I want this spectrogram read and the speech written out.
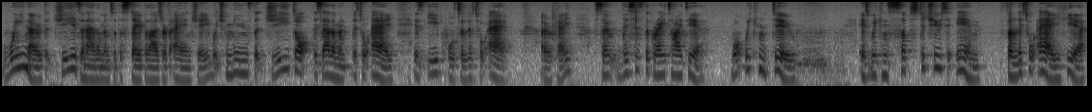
We know that G is an element of the stabilizer of A and G, which means that G dot this element, little a, is equal to little a. Okay, so this is the great idea. What we can do is we can substitute in for little a here,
